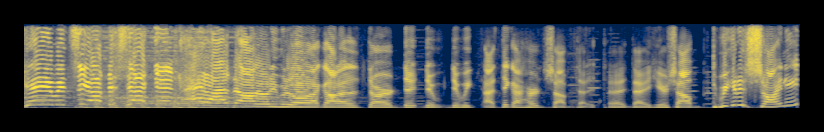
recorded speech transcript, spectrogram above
Can't even see on the second. And I, I don't even know what I got on the third. Did, did, did we? I think I heard some. Did, did, did I hear some? Did we get a shiny?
